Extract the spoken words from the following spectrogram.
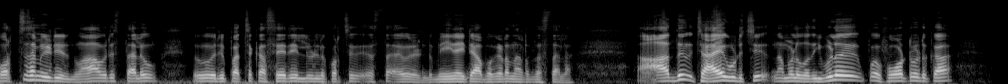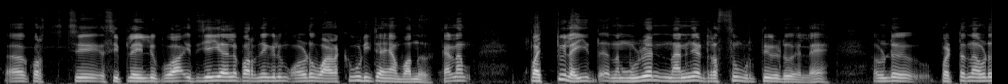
കുറച്ച് സമയം ഇട്ടിരുന്നു ആ ഒരു സ്ഥലവും ഒരു പച്ച കസേരയിലുള്ള കുറച്ച് സ്ഥലമുണ്ട് മെയിനായിട്ട് അപകടം നടന്ന സ്ഥലം. അത് ചായ കുടിച്ച് നമ്മൾ ഇവൾ ഇപ്പോൾ ഫോട്ടോ എടുക്കുക. കുറച്ച് സിപ്പ് ലൈനിൽ പോവുക ഇത് ചെയ്യാനെല്ലാം പറഞ്ഞെങ്കിലും അവിടെ വഴക്ക് കൂടിയിട്ടാണ് ഞാൻ വന്നത്. കാരണം പറ്റൂല. ഈ മുഴുവൻ നനഞ്ഞ ഡ്രസ്സും വൃത്തിയിടുകയല്ലേ അതുകൊണ്ട് പെട്ടെന്ന് അവിടെ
